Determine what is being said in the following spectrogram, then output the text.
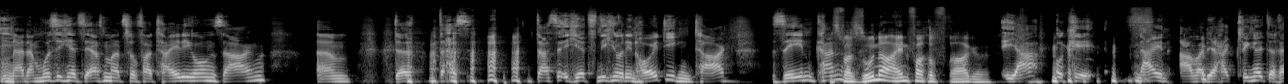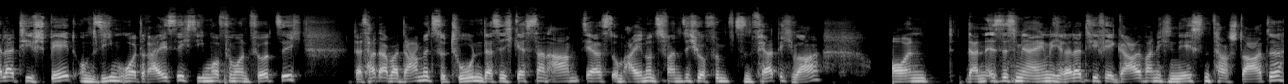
Na, da muss ich jetzt erstmal zur Verteidigung sagen, ähm, dass, dass, dass ich jetzt nicht nur den heutigen Tag sehen kann. Das war so eine einfache Frage. Ja, okay. Nein, aber der hat, klingelte relativ spät um 7.30 Uhr, 7.45 Uhr. Das hat aber damit zu tun, dass ich gestern Abend erst um 21.15 Uhr fertig war. Und dann ist es mir eigentlich relativ egal, wann ich den nächsten Tag starte,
